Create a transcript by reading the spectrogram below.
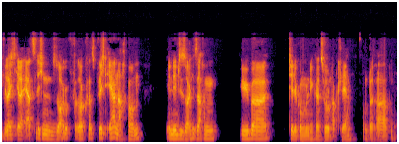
vielleicht ihrer ärztlichen Sorge, Sorgfaltspflicht eher nachkommen, indem sie solche Sachen über Telekommunikation abklären und beraten.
